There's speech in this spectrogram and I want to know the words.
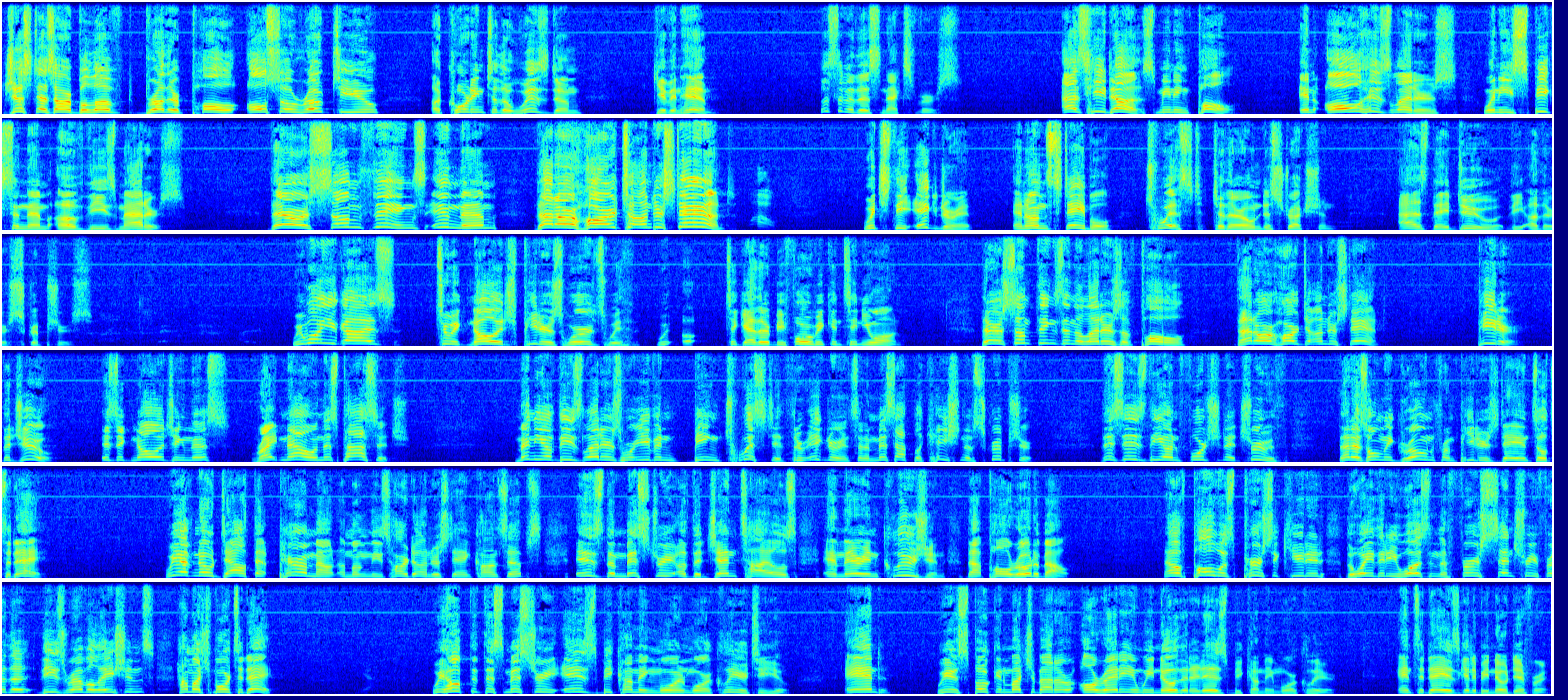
just as our beloved brother Paul also wrote to you according to the wisdom given him. Listen to this next verse. As he does, meaning Paul, in all his letters when he speaks in them of these matters. There are some things in them that are hard to understand, which the ignorant and unstable twist to their own destruction, as they do the other scriptures. We want you guys to acknowledge Peter's words with, wi- uh, together before we continue on. There are some things in the letters of Paul that are hard to understand. Peter, the Jew, is acknowledging this right now in this passage. Many of these letters were even being twisted through ignorance and a misapplication of Scripture. This is the unfortunate truth that has only grown from Peter's day until today. We have no doubt that paramount among these hard to understand concepts is the mystery of the Gentiles and their inclusion that Paul wrote about. Now, if Paul was persecuted the way that he was in the first century for the, these revelations, how much more today? We hope that this mystery is becoming more and more clear to you. And we have spoken much about it already, and we know that it is becoming more clear. And today is going to be no different.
